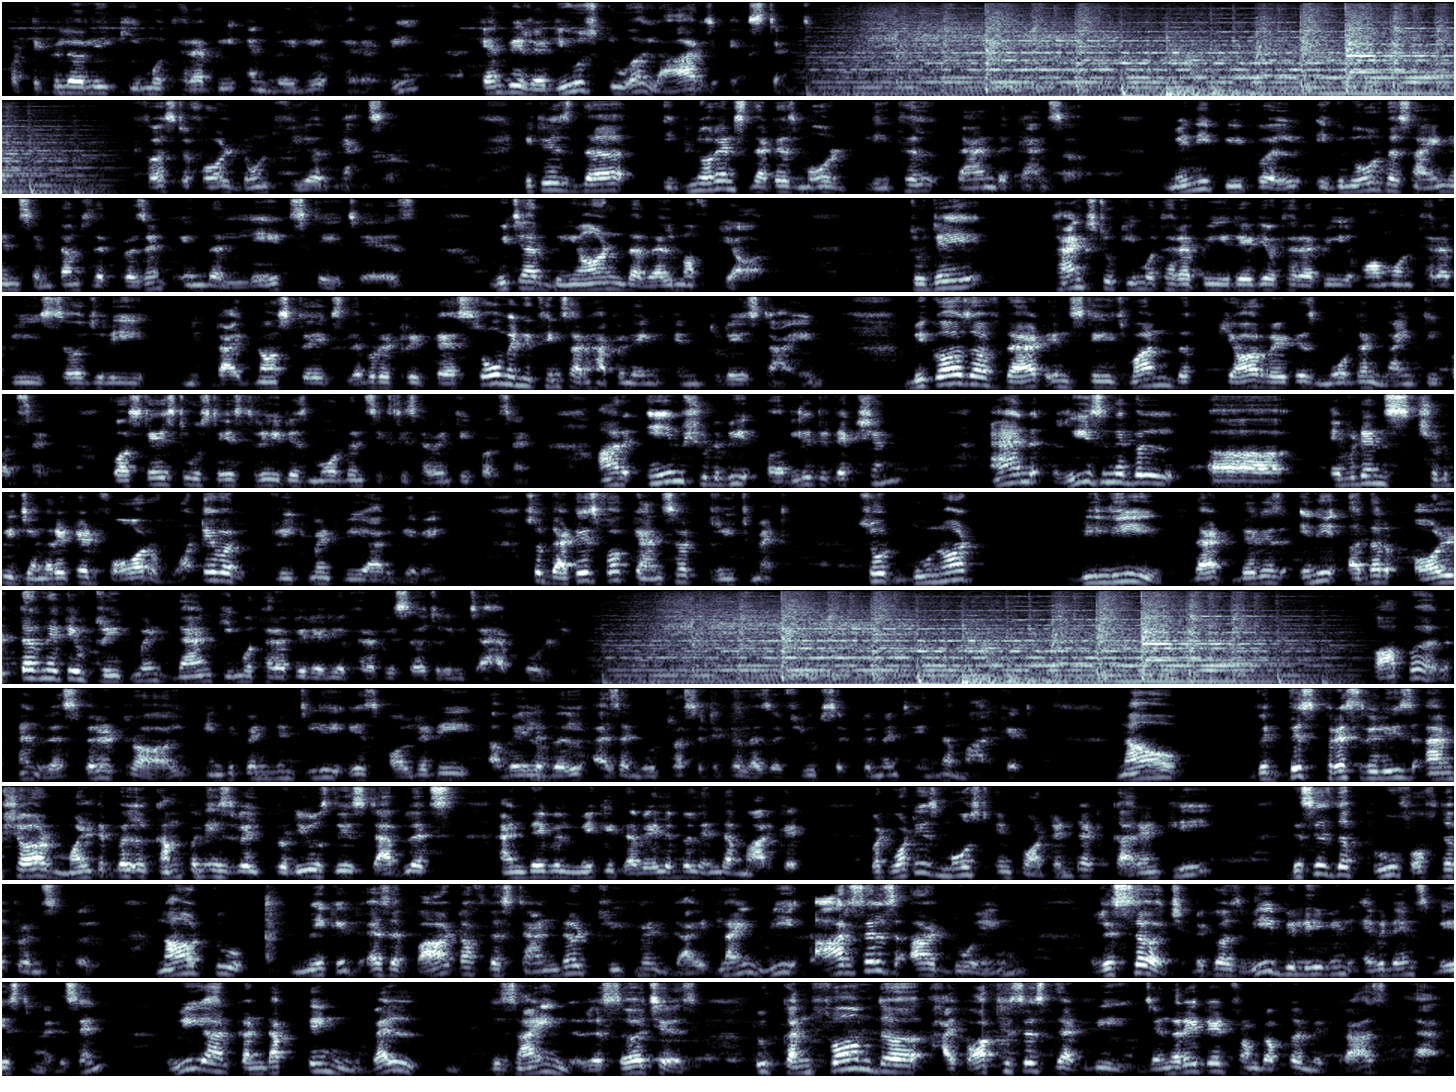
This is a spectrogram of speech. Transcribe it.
particularly chemotherapy and radiotherapy, can be reduced to a large extent. First of all, don't fear cancer. It is the ignorance that is more lethal than the cancer. Many people ignore the signs and symptoms that present in the late stages, which are beyond the realm of cure. Today, thanks to chemotherapy, radiotherapy, hormone therapy, surgery, diagnostics, laboratory tests, so many things are happening in today's time. Because of that, in stage one, the cure rate is more than 90%. For stage 2, stage 3, it is more than 60 70%. Our aim should be early detection and reasonable uh, evidence should be generated for whatever treatment we are giving. So, that is for cancer treatment. So, do not believe that there is any other alternative treatment than chemotherapy, radiotherapy, surgery, which I have told you. Copper and resveratrol independently is already available as a nutraceutical, as a food supplement in the market. Now, with this press release, I'm sure multiple companies will produce these tablets and they will make it available in the market. But what is most important that currently this is the proof of the principle. Now to make it as a part of the standard treatment guideline, we ourselves are doing research because we believe in evidence based medicine. We are conducting well designed researches to confirm the hypothesis that we generated from Dr. Mitra's lab.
